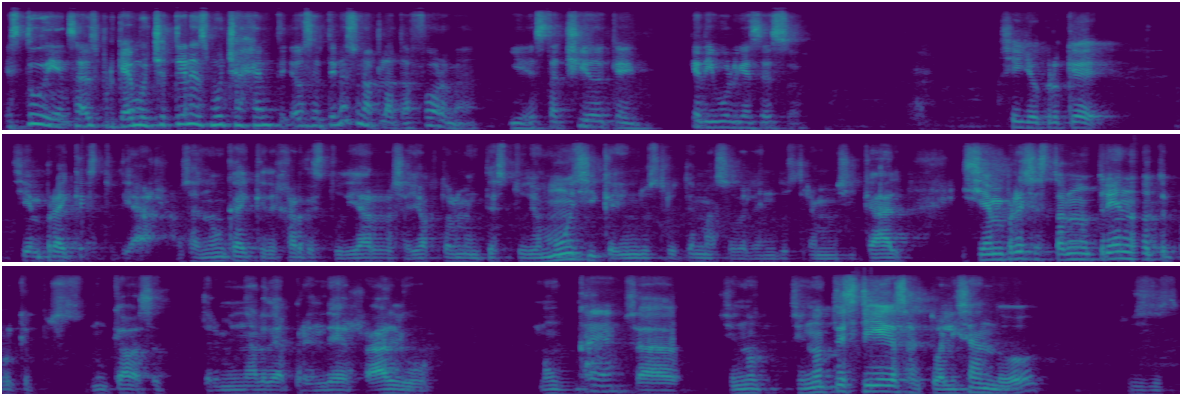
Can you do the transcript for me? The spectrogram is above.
estudien, ¿sabes? Porque hay mucho, tienes mucha gente, o sea, tienes una plataforma y está chido que, que divulgues eso. Sí, yo creo que siempre hay que estudiar, o sea, nunca hay que dejar de estudiar. O sea, yo actualmente estudio música y industria temas sobre la industria musical y siempre es estar nutriéndote porque pues nunca vas a terminar de aprender algo. Nunca. O sea, si no, si no te sigues actualizando, pues,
